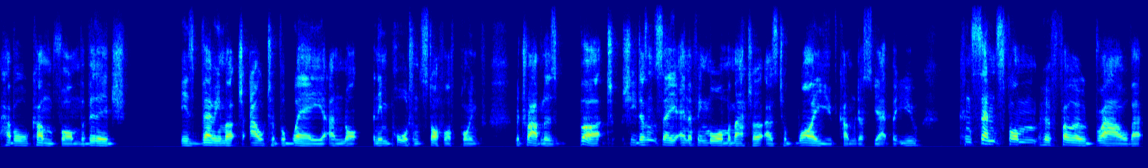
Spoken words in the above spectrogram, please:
have all come from. The village is very much out of the way and not an important stop off point for travelers. But she doesn't say anything more on the matter as to why you've come just yet. But you can sense from her furrowed brow that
